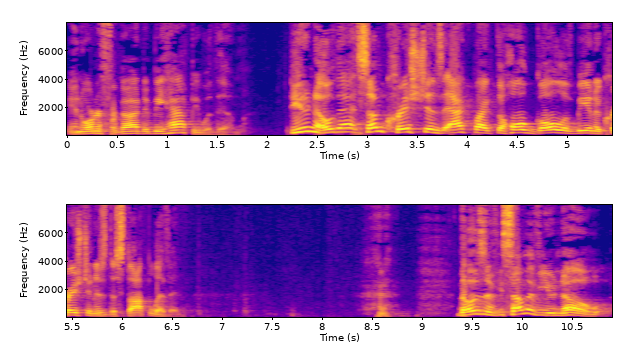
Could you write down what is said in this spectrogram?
in order for God to be happy with them. Do you know that? Some Christians act like the whole goal of being a Christian is to stop living. Those of some of you know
